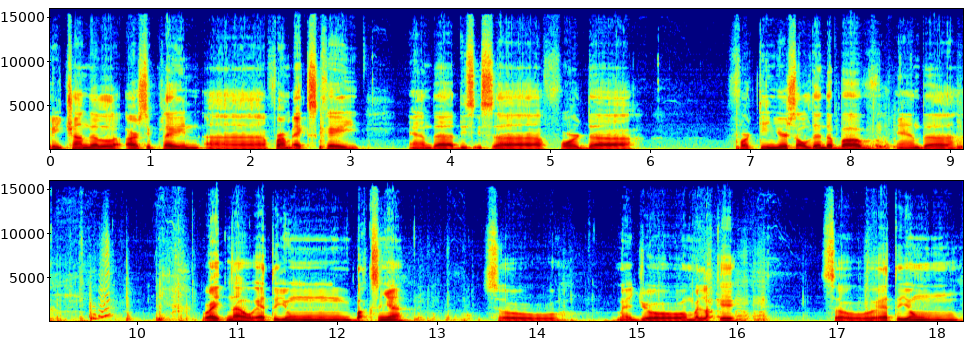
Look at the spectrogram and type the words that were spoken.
3 channel RC plane uh, from XK and uh, this is uh, for the 14 years old and above. And uh, right now ito yung box niya. So medyo malaki. So ito yung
